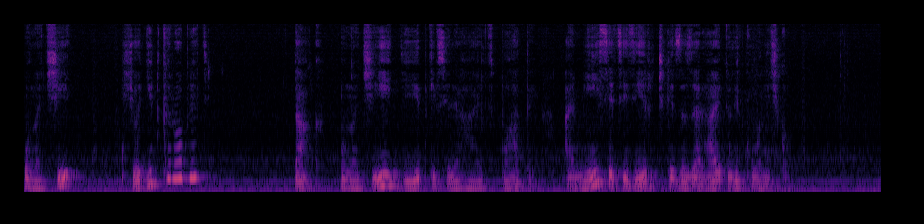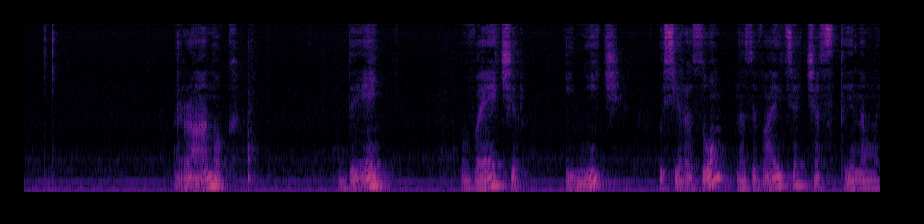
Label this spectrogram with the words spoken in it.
Уночі що дітки роблять? Так, уночі дітки всі лягають спати, а місяць і зірочки зазирають у віконечко. Ранок, день, вечір і ніч усі разом називаються частинами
